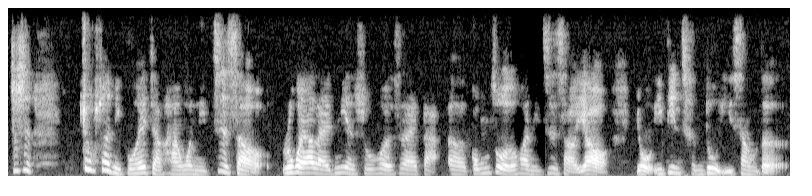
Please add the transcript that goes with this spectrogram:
就是。就算你不会讲韩文，你至少如果要来念书或者是来打呃工作的话，你至少要有一定程度以上的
